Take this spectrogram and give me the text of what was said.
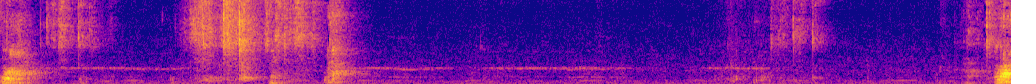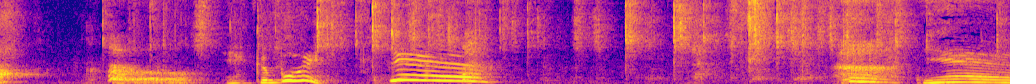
Yeah, good boy. Yeah. yeah.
